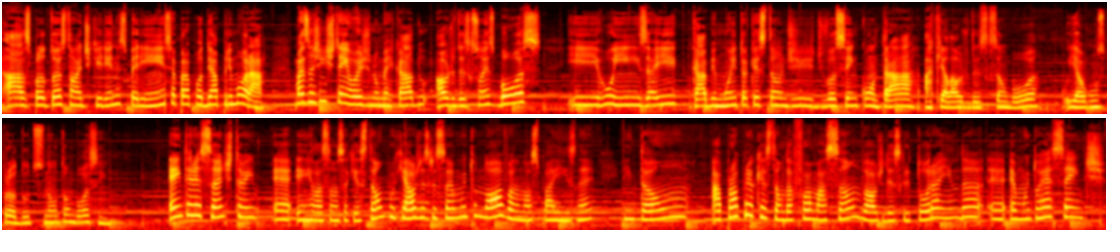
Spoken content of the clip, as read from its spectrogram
as produtoras estão adquirindo experiência para poder aprimorar. Mas a gente tem hoje no mercado audiodescrições boas e ruins. Aí cabe muito a questão de, de você encontrar aquela audiodescrição boa e alguns produtos não tão boa assim. É interessante também é, em relação a essa questão, porque a audiodescrição é muito nova no nosso país, né? Então, a própria questão da formação do audiodescritor ainda é, é muito recente.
